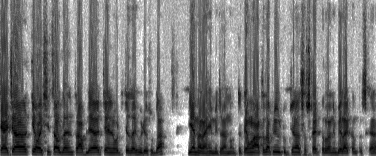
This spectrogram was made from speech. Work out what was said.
त्याच्या केवायसी चालू झाल्यानंतर आपल्या चॅनलवरती त्याचा व्हिडिओ सुद्धा येणार आहे मित्रांनो. तर त्यामुळे आताच आपले युट्यूब चॅनल सबस्क्राईब करा आणि बेल आयकॉन प्रेस करा.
